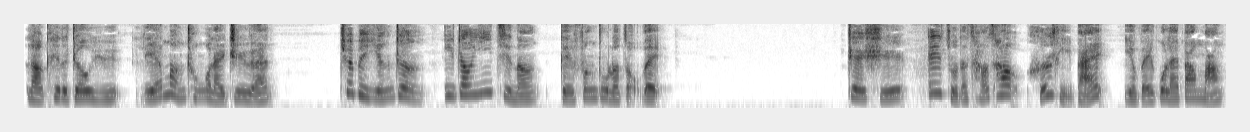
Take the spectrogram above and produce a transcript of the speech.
老 K 的周瑜连忙冲过来支援，却被嬴政一招一技能给封住了走位。这时，A 组的曹操和李白也围过来帮忙。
